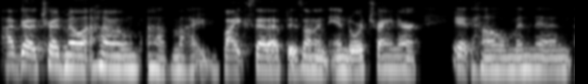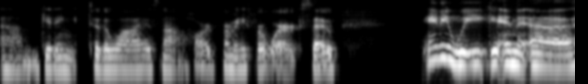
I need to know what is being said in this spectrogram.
I've got a treadmill at home. Uh, my bike setup is on an indoor trainer at home, and then um, getting to the Y is not hard for me for work. So any week in uh,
